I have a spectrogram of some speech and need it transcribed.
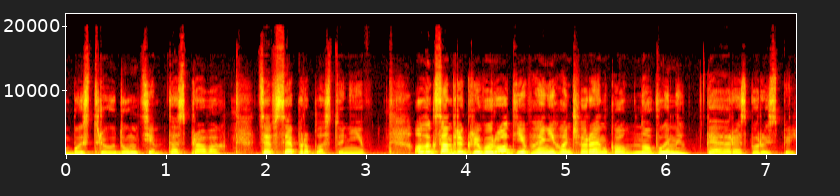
бистрий у думці та справах. Це все про пластунів. Олександр Криворот, Євгеній Гончаренко. Новини ТРС Бориспіль.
